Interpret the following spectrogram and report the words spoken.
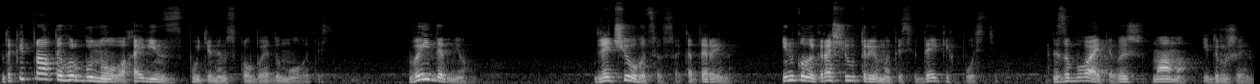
Ну так відправте Горбунова, хай він з Путіним спробує домовитись. Вийде в нього. Для чого це все, Катерина? Інколи краще утриматись від деяких постів. Не забувайте, ви ж мама і дружина.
